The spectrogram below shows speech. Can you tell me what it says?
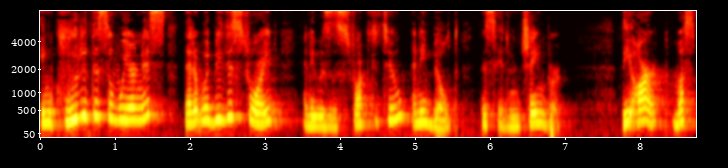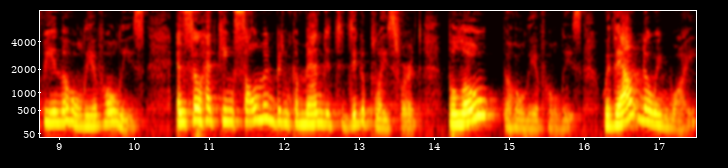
included this awareness that it would be destroyed, and he was instructed to, and he built this hidden chamber. The ark must be in the Holy of Holies. And so, had King Solomon been commanded to dig a place for it below the Holy of Holies without knowing why,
